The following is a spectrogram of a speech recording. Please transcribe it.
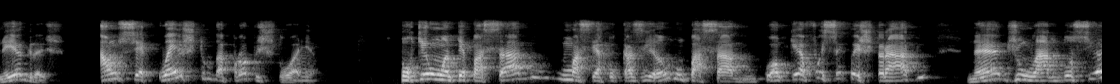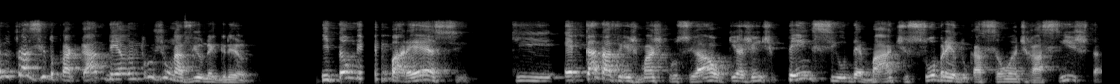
negras, há um sequestro da própria história. Porque um antepassado, numa certa ocasião, num passado qualquer, foi sequestrado né, de um lado do oceano e trazido para cá dentro de um navio negreiro. Então, me parece que é cada vez mais crucial que a gente pense o debate sobre a educação antirracista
